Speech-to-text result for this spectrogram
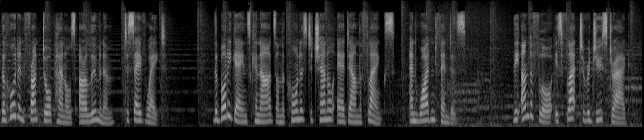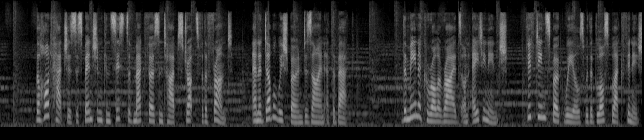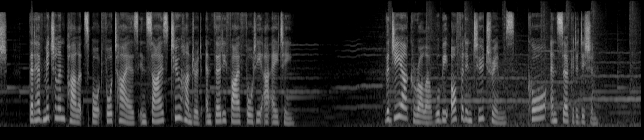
The hood and front door panels are aluminum to save weight. The body gains canards on the corners to channel air down the flanks and widened fenders. The underfloor is flat to reduce drag. The hot hatch's suspension consists of MacPherson type struts for the front and a double wishbone design at the back. The Mina Corolla rides on 18-inch, 15-spoke wheels with a gloss black finish, that have Michelin Pilot Sport 4 tires in size 235-40 R18. The GR Corolla will be offered in two trims, Core and Circuit Edition.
